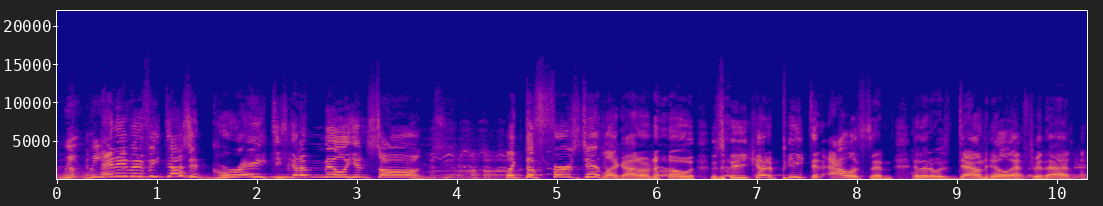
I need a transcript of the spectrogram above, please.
We, we, And even if he doesn't, great. He's got a million songs. Like the first hit, like I don't know. So he kind of peaked at Alison, and then it was downhill after that.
